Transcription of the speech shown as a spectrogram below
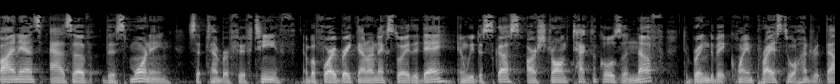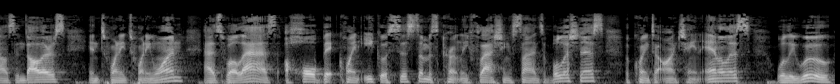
Binance as of this morning, September 15th. And before I break down our next story of the day and we discuss our strong technicals enough to bring the Bitcoin price to $100,000 in 2021, as well as a whole Bitcoin ecosystem is currently flashing signs of bullishness, according to on-chain analysts Willy Woo,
